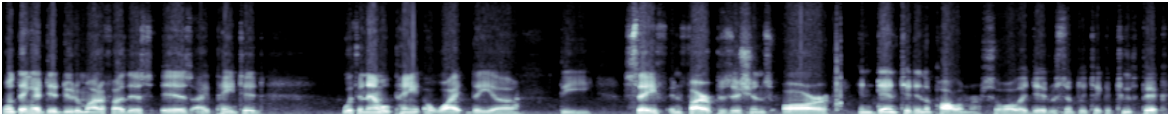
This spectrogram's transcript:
one thing I did do to modify this is I painted with enamel paint a white the uh, the safe and fire positions are indented in the polymer. So all I did was simply take a toothpick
